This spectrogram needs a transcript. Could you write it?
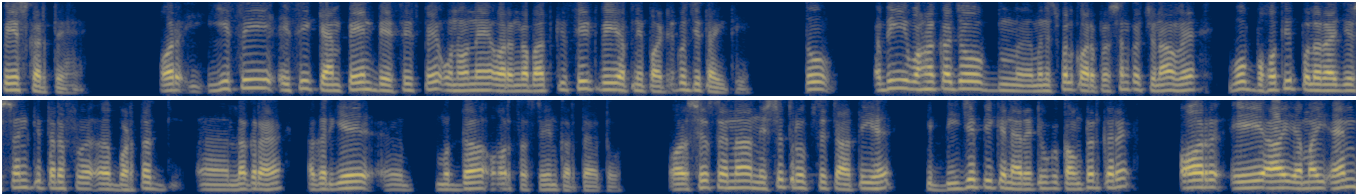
पेश करते हैं। और इसी इसी कैंपेन बेसिस पे उन्होंने औरंगाबाद की सीट भी अपनी पार्टी को जिताई थी। तो अभी वहाँ का जो म्यूनिसिपल कॉरपोरेशन का चुनाव है, वो बहुत ही पोलराइजेशन की तरफ़ बढ़ता लग रहा है। अगर ये मुद्दा और सस्टेन करता है तो। और शिवसेना निश्चित रूप से चाहती है कि बीजेपी के नैरेटिव को काउंटर करे और ए आई एम आई एम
